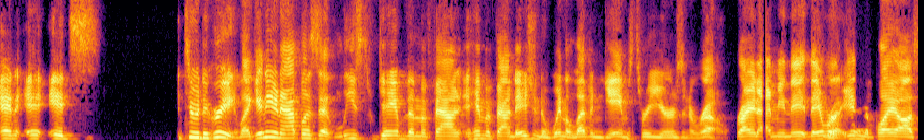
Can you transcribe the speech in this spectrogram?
and it, it's to a degree. Like Indianapolis at least gave them a found him a foundation to win 11 games 3 years in a row, right? I mean, they they were right. in the playoffs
